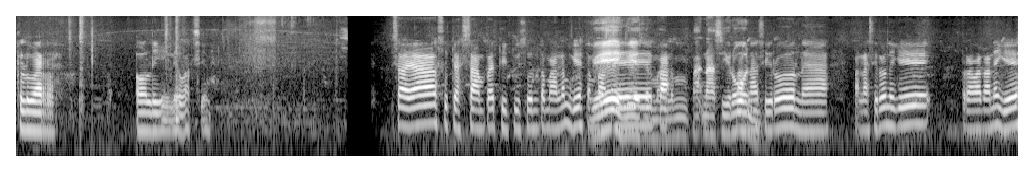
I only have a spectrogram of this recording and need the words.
keluar oli lewat sini. Saya sudah sampai di dusun Temanem nggih tempatnya Pak Pak Nasirun. Pak Nasirun. Nah, Pak Nasirun ini perawatannya nggih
